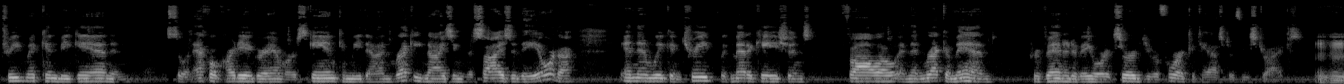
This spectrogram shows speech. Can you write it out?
treatment can begin, and so an echocardiogram or a scan can be done, recognizing the size of the aorta, and then we can treat with medications, follow, and then recommend preventative aortic surgery before a catastrophe strikes. hmm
